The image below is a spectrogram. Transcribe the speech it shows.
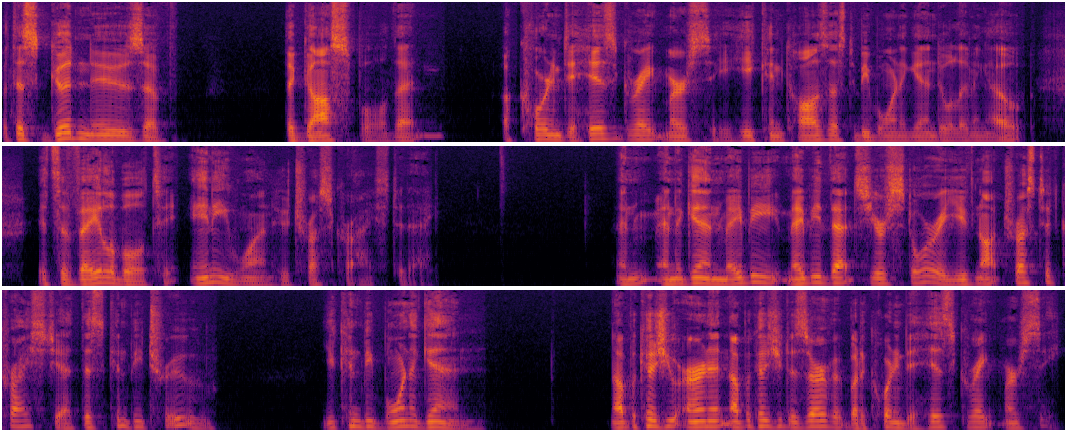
But this good news of the gospel that according to his great mercy, he can cause us to be born again to a living hope, it's available to anyone who trusts Christ today. And, and again, maybe, maybe that's your story. You've not trusted Christ yet. This can be true. You can be born again, not because you earn it, not because you deserve it, but according to His great mercy.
